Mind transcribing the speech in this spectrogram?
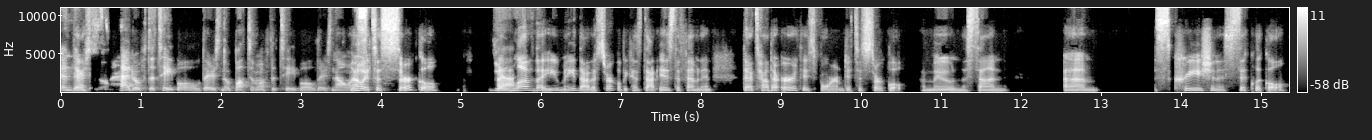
and there's yes. no head of the table there's no bottom of the table there's no one. no it's a circle yeah i love that you made that a circle because that is the feminine that's how the earth is formed it's a circle a moon the sun um creation is cyclical.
